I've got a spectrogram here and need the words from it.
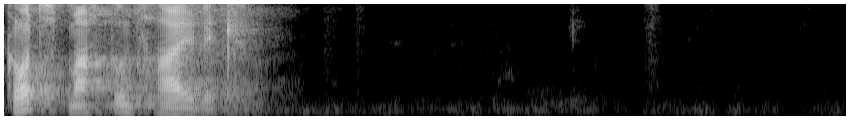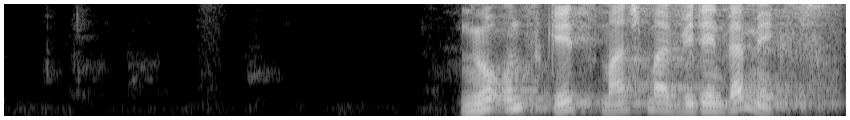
Gott macht uns heilig. Nur uns geht's manchmal wie den Wemmix.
